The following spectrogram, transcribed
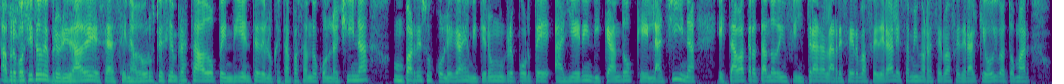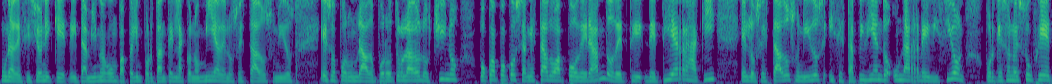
A propósito de prioridades, eh, senador, usted siempre ha estado pendiente de lo que está pasando con la China. Un par de sus colegas emitieron un reporte ayer indicando que la China estaba tratando de infiltrar a la Reserva Federal, esa misma Reserva Federal que hoy va a tomar una decisión y que también juega un papel importante en la economía de los Estados Unidos. Eso por un lado. Por otro lado, los chinos poco a poco se han estado apoderando de, de tierras aquí en los Estados Unidos y se está pidiendo una revisión porque eso no es sujeto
